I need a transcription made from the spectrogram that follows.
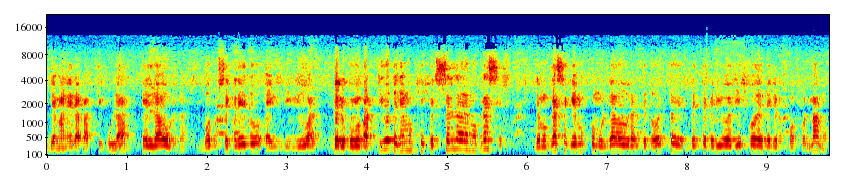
de manera particular en la urna, voto secreto e individual. Pero como partido tenemos que ejercer la democracia, democracia que hemos comulgado durante todo este, este periodo de tiempo desde que nos conformamos.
